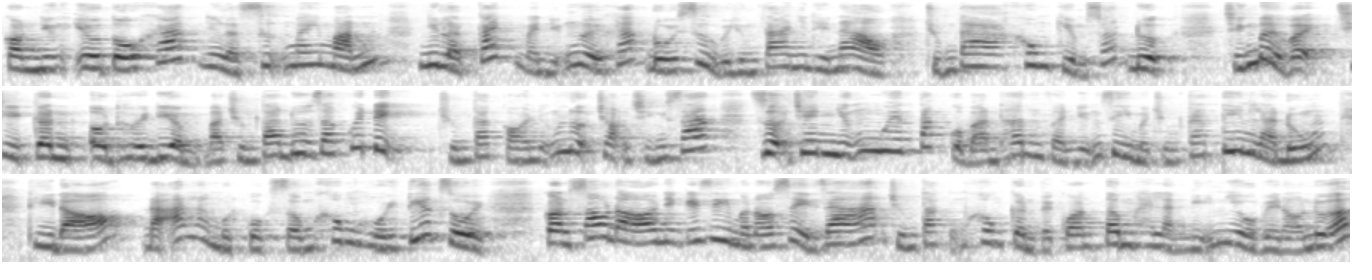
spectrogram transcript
Còn những yếu tố khác như là sự may mắn, như là cách mà những người khác đối xử với chúng ta như thế nào, chúng ta không kiểm soát được. Chính bởi vậy, chỉ cần ở thời điểm mà chúng ta đưa ra quyết định, chúng ta có những lựa chọn chính xác dựa trên những nguyên tắc của bản thân và những gì mà chúng ta tin là đúng thì đó đã là một cuộc sống không hối tiếc rồi còn sau đó, những cái gì mà nó xảy ra chúng ta cũng không cần phải quan tâm hay là nghĩ nhiều về nó nữa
